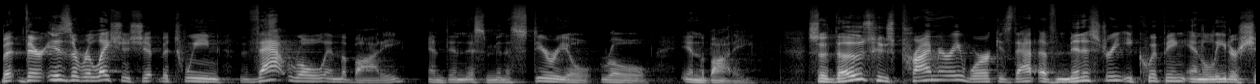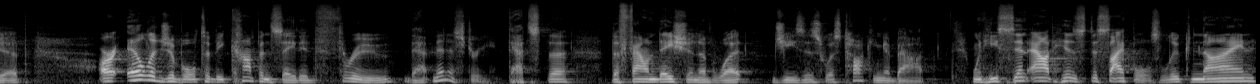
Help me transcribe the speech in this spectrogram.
But there is a relationship between that role in the body and then this ministerial role in the body. So, those whose primary work is that of ministry, equipping, and leadership are eligible to be compensated through that ministry. That's the, the foundation of what Jesus was talking about. When he sent out his disciples, Luke 9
